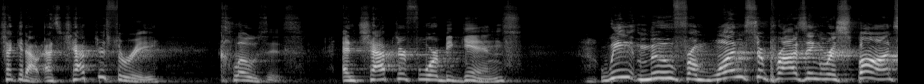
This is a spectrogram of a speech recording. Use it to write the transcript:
Check it out. As chapter 3 closes and chapter 4 begins, we move from one surprising response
